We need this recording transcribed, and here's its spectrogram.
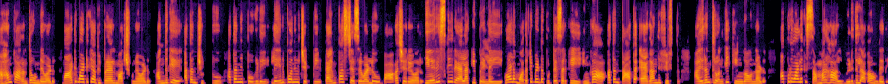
అహంకారంతో ఉండేవాడు. మాటి మాటికి అభిప్రాయాలు మార్చుకునేవాడు. అందుకే అతని చుట్టూ అతన్ని పొగిడి లేనిపోనివి చెప్పి టైం పాస్ చేసేవాళ్ళు బాగా చేరేవారు. ఏరిస్కి రేలాకి పెళ్ళయి వాళ్ళ మొదటి బిడ్డ పుట్టేసరికి ఇంకా అతని తాత ఏగాంది ఫిఫ్త్ ఐరన్ థ్రోన్కి కింగ్గా ఉన్నాడు. అప్పుడు వాళ్ళకి సమ్మర్ హాల్ విడిదిలాగా ఉండేది.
